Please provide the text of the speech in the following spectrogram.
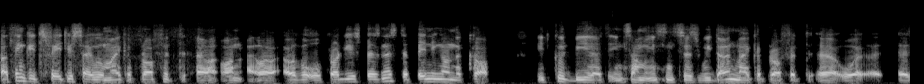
I think it's fair to say we'll make a profit uh, on our overall produce business, depending on the crop. It could be that in some instances we don't make a profit uh, or, uh,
